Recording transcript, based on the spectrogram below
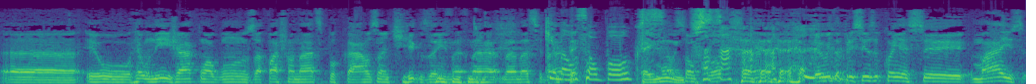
Uh, eu reuni já com alguns apaixonados por carros antigos aí na, na, na, na cidade. Que não são poucos. Tem muitos. São poucos né? Eu ainda preciso conhecer mais.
